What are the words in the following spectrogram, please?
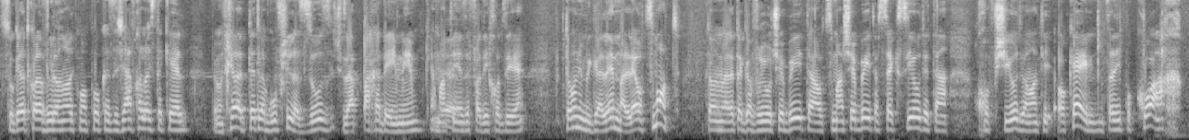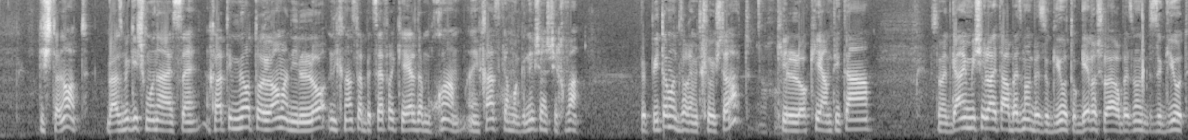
סוגר את כל הווילונות כמו פה כזה, שאף אחד לא יסתכל, ומתחיל לתת לגוף שלי לזוז, שזה הפחד האימים, כי אמרתי כן. איזה פדיחות זה יהיה. פתאום אני מגלה מלא עוצמות. פתאום אני מגלה את הגבריות שבי, את העוצמה שבי, את הסקסיות, את החופשיות, ואמרתי, אוקיי, מצאתי פה כוח להשתנות. ואז בגיל 18, החלטתי מאותו יום, אני לא נכנס לבית ספר כילד המוחרם, אני נכנס כמגניב של השכבה. ופתאום הדברים התחילו להשתנות. נכון. כי לא קיימתי את ה... זאת אומרת, גם אם מישהי לא הייתה הרבה זמן בזוגיות, או גבר שלא היה הרבה זמן בזוגיות,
